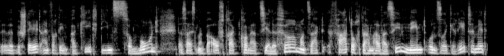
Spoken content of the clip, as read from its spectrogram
bestellt einfach den Paketdienst zum Mond. Das heißt, man beauftragt kommerzielle Firmen und sagt, fahrt doch da mal was hin, nehmt unsere Geräte mit.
